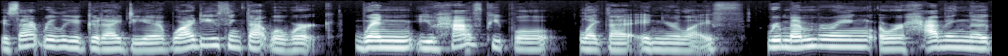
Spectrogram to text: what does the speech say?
is that really a good idea? Why do you think that will work? When you have people like that in your life, remembering or having the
